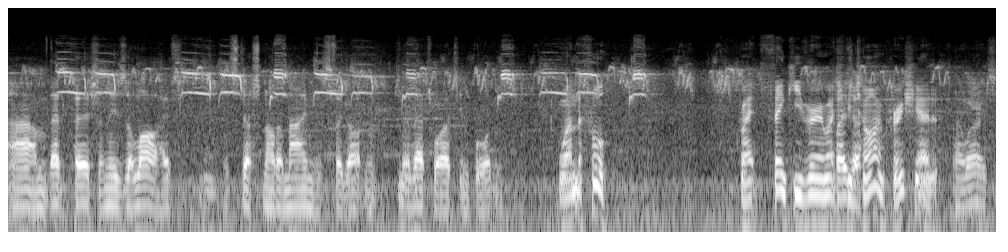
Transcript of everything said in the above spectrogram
um, that person is alive. It's just not a name that's forgotten. So that's why it's important. Wonderful. Great. Thank you very much for your time. Appreciate it. No worries.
